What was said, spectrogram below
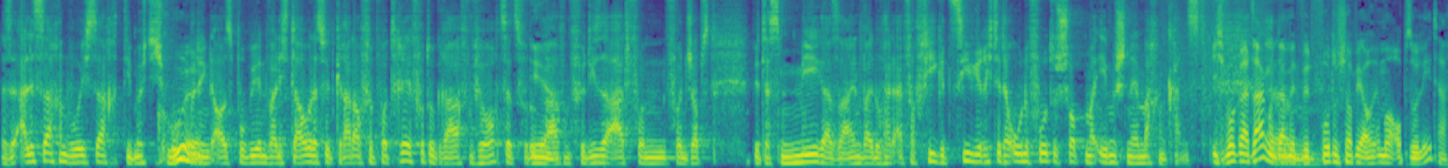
Das sind alles Sachen, wo ich sage, die möchte ich cool. unbedingt ausprobieren, weil ich glaube, das wird gerade auch für Porträtfotografen, für Hochzeitsfotografen, ja. für diese Art von, von Jobs, wird das mega sein, weil du halt einfach viel zielgerichteter ohne Photoshop mal eben schnell machen kannst. Ich wollte gerade sagen, und damit ähm, wird Photoshop ja auch immer obsoleter.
